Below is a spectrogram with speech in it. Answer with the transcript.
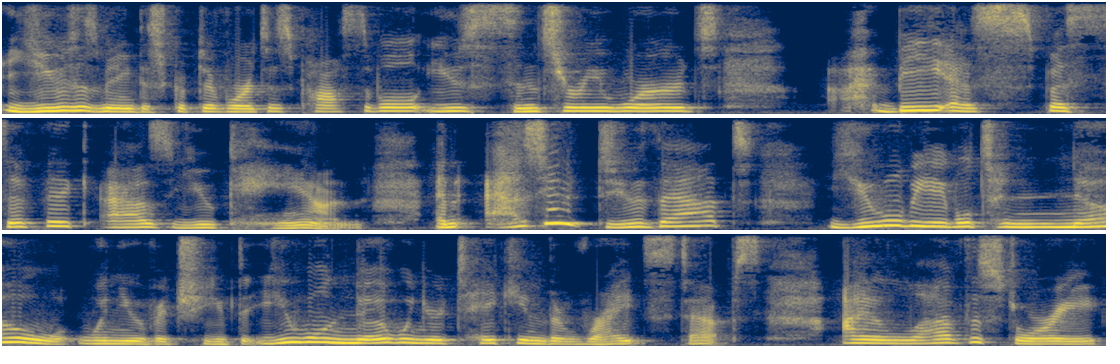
Use as many descriptive words as possible. Use sensory words be as specific as you can. And as you do that, you will be able to know when you've achieved it. You will know when you're taking the right steps. I love the story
